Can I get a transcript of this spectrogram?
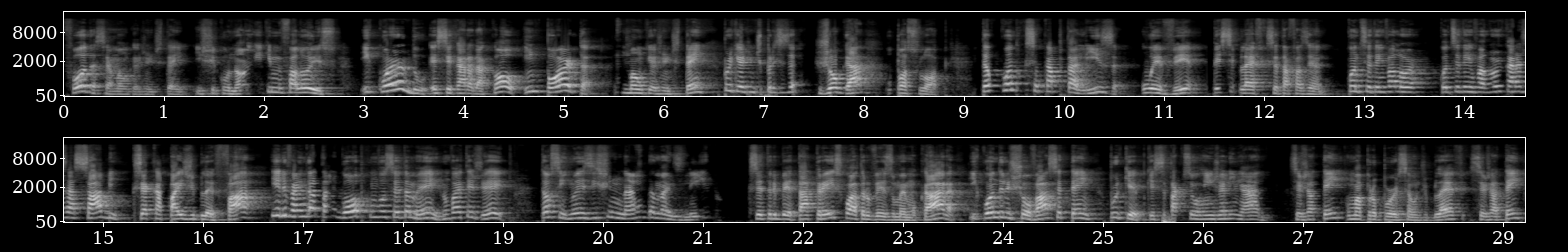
foda-se a mão que a gente tem. E Chico Nog que me falou isso. E quando esse cara dá call, importa a mão que a gente tem, porque a gente precisa jogar o pós-flop. Então, quanto que você capitaliza o EV desse blefe que você está fazendo? Quando você tem valor. Quando você tem valor, o cara já sabe que você é capaz de blefar e ele vai engatar o golpe com você também. Não vai ter jeito. Então, assim, não existe nada mais lindo que você tribetar três, quatro vezes o mesmo cara e quando ele chovar, você tem. Por quê? Porque você está com seu range alinhado. Você já tem uma proporção de blefe, você já tem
